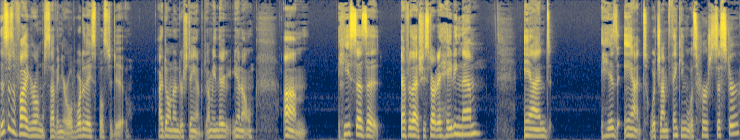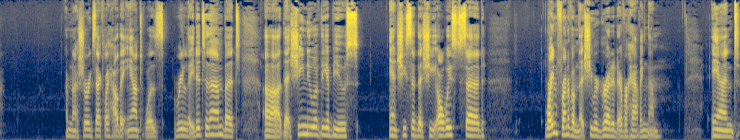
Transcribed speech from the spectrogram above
This is a five year old and a seven year old. What are they supposed to do? I don't understand. I mean, they're, you know, um, he says that after that she started hating them and his aunt, which I'm thinking was her sister. I'm not sure exactly how the aunt was related to them, but uh, that she knew of the abuse. And she said that she always said right in front of him that she regretted ever having them. And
